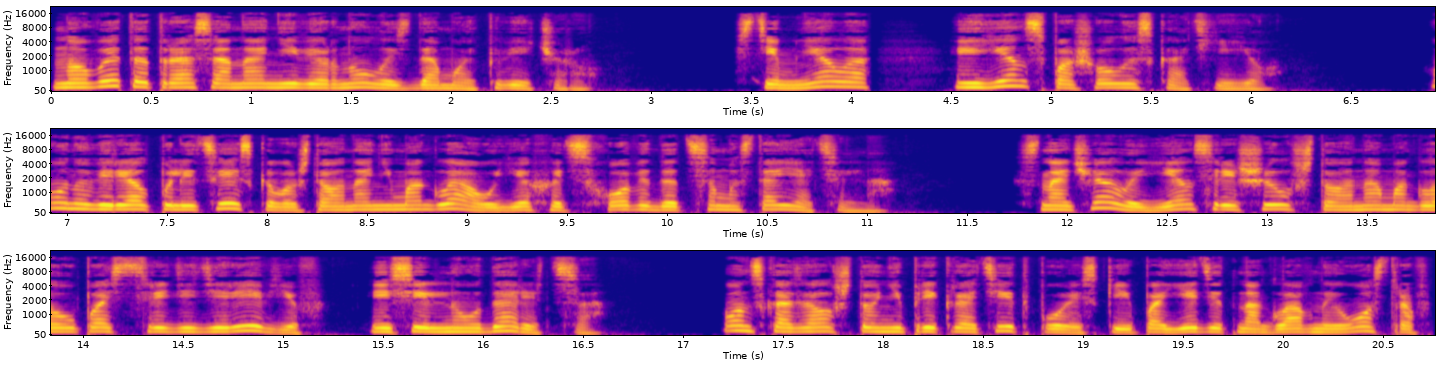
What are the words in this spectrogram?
Но в этот раз она не вернулась домой к вечеру. Стемнело, и Йенс пошел искать ее. Он уверял полицейского, что она не могла уехать с Ховидот самостоятельно. Сначала Йенс решил, что она могла упасть среди деревьев и сильно удариться. Он сказал, что не прекратит поиски и поедет на главный остров,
